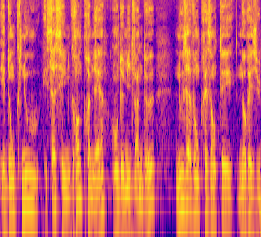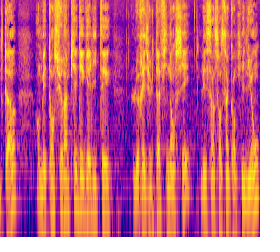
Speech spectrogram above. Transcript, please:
Et donc nous, et ça c'est une grande première en 2022, nous avons présenté nos résultats en mettant sur un pied d'égalité le résultat financier, les 550 millions,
